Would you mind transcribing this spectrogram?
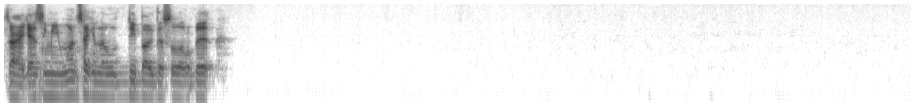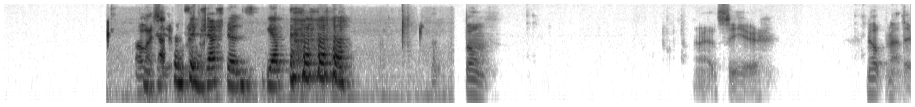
Sorry, guys, give me one second to debug this a little bit. Oh, you I see got it. some suggestions. Yep. Boom. Let's see here. Nope, not there.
